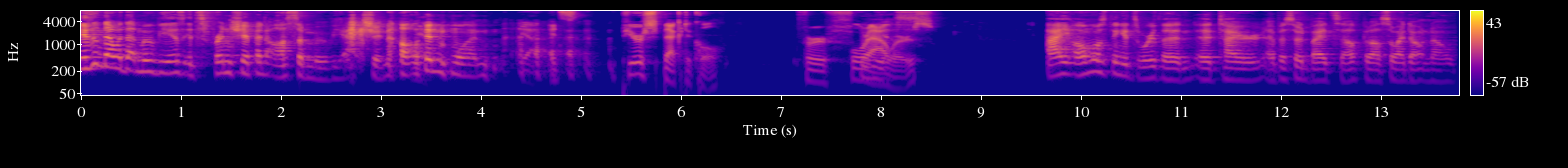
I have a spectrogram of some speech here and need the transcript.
Isn't that what that movie is? It's friendship and awesome movie action all Yeah. in one. yeah, it's pure spectacle for four Yes. hours. I almost think it's worth an entire episode by itself, but also I don't know.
